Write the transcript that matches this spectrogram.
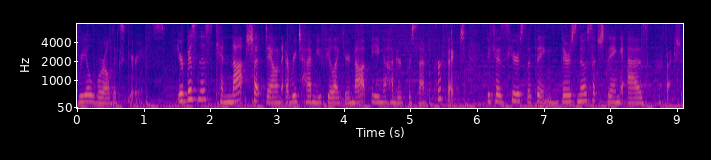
real world experience. Your business cannot shut down every time you feel like you're not being 100% perfect, because here's the thing there's no such thing as perfection.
